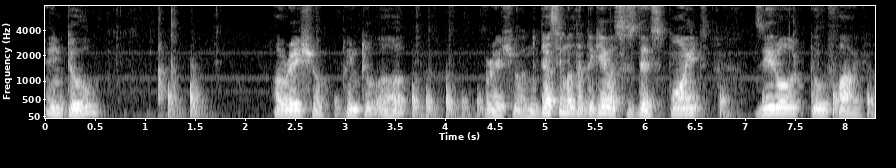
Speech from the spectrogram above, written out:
into a ratio, into a ratio. And the decimal that they gave us is this, 0.025.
